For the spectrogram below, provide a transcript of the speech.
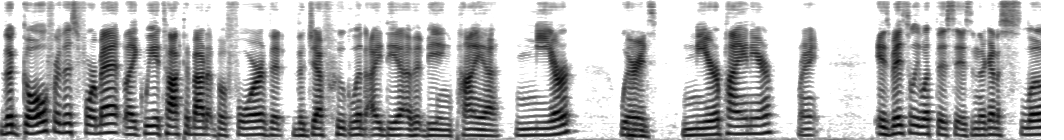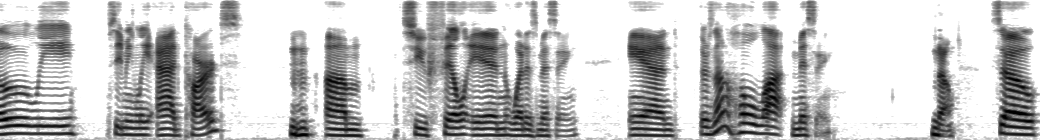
the goal for this format, like we had talked about it before, that the Jeff Hoogland idea of it being pioneer, where it's near pioneer, right, is basically what this is, and they're gonna slowly, seemingly add cards, um, to fill in what is missing, and there's not a whole lot missing. No. So,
